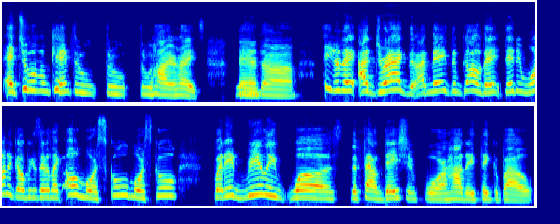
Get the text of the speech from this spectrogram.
and two of them came through through through higher heights. And uh, you know, they I dragged them, I made them go. They they didn't want to go because they were like, oh, more school, more school. But it really was the foundation for how they think about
